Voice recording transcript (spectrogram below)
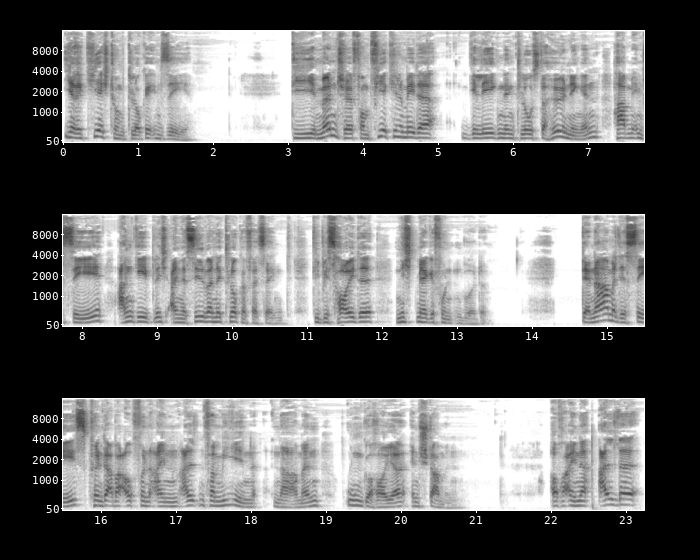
ihre Kirchturmglocke im See. Die Mönche vom vier Kilometer gelegenen Kloster Höningen haben im See angeblich eine silberne Glocke versenkt, die bis heute nicht mehr gefunden wurde. Der Name des Sees könnte aber auch von einem alten Familiennamen Ungeheuer entstammen. Auch eine alte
